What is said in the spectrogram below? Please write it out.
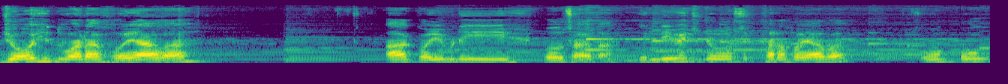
ਜੋ ਹਿੰਦੂਆਂ ਨਾਲ ਹੋਇਆ ਵਾ ਆ ਕੋਈ ਵੀ ਨਹੀਂ ਭੁੱਲ ਸਕਦਾ। ਦਿੱਲੀ ਵਿੱਚ ਜੋ ਸਿੱਖਾਂ ਨਾਲ ਹੋਇਆ ਵਾ ਉਹ ਉਹ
